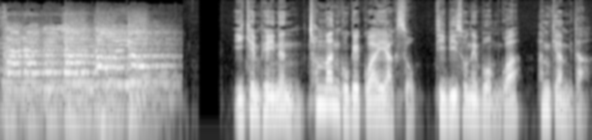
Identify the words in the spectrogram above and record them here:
사랑을 나눠요 이 캠페인은 천만 고객과의 약속, DB손해보험과 함께합니다.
